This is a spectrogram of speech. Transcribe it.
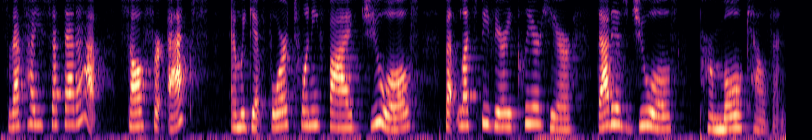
So that's how you set that up. Solve for x, and we get 425 joules, but let's be very clear here. That is joules per mole Kelvin,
